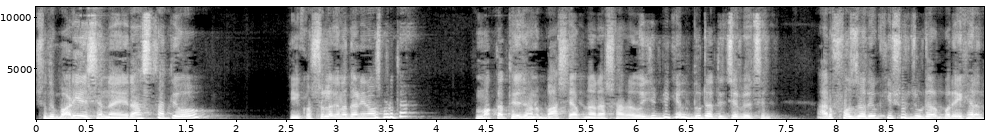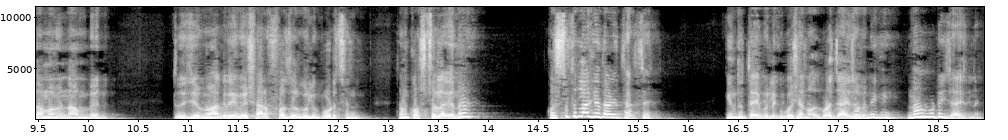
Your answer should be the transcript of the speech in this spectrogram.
শুধু বাড়ি এসে নাই রাস্তাতেও কি কষ্ট লাগে না দাঁড়িয়ে নামাজ পড়তে? মক্কা থেকে যখন বাসে আপনারা সারা ওই যে বিকেল দুটাতে চেপেছেন, আর ফজরেও কি সূর্য উঠার পরে এখানে দামামে নামবেন? তো যে মাগরে বেশার ফজরগুলি পড়ছেন, তখন কষ্ট লাগে না? কষ্ট তো লাগে দাঁড়িয়ে থাকতে। কিন্তু তাই বলে বসে নামাজ পড়া জায়জ হবে নাকি? না, মোটেই জায়জ নাই।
